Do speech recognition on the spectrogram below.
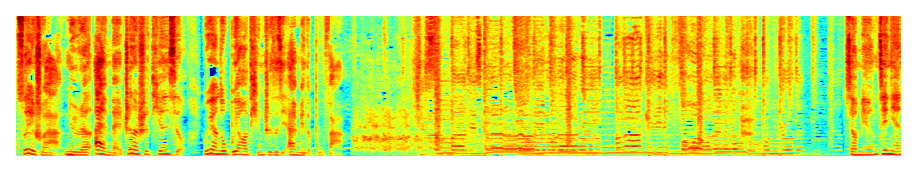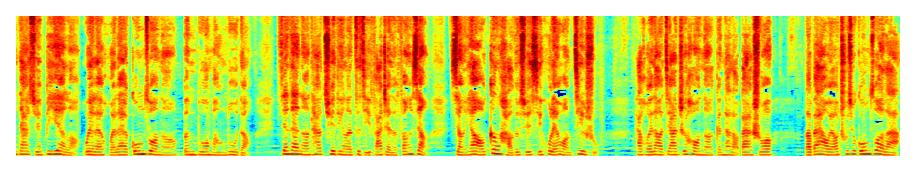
所以说啊，女人爱美真的是天性，永远都不要停止自己爱美的步伐。小明今年大学毕业了，为了回来工作呢，奔波忙碌的。现在呢，他确定了自己发展的方向，想要更好的学习互联网技术。他回到家之后呢，跟他老爸说：“老爸，我要出去工作啦。”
